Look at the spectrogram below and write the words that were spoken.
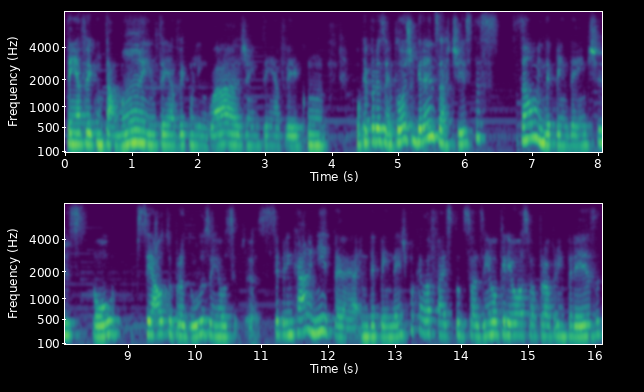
tem a ver com tamanho, tem a ver com linguagem, tem a ver com, porque por exemplo, hoje grandes artistas são independentes ou se autoproduzem, ou se, se brincar, a Anitta é independente porque ela faz tudo sozinha ou criou a sua própria empresa,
